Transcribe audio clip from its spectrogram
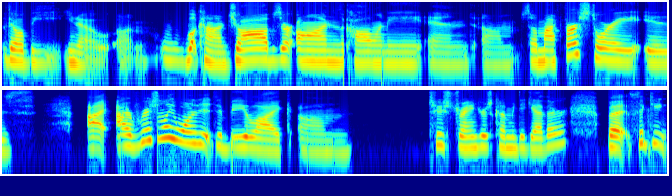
there'll be you know um, what kind of jobs are on the colony and um, so my first story is i i originally wanted it to be like um, two strangers coming together but thinking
